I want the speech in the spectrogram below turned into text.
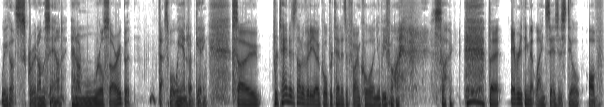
we got screwed on the sound. And I'm real sorry, but that's what we ended up getting. So pretend it's not a video call, pretend it's a phone call, and you'll be fine. So, but everything that Layne says is still of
